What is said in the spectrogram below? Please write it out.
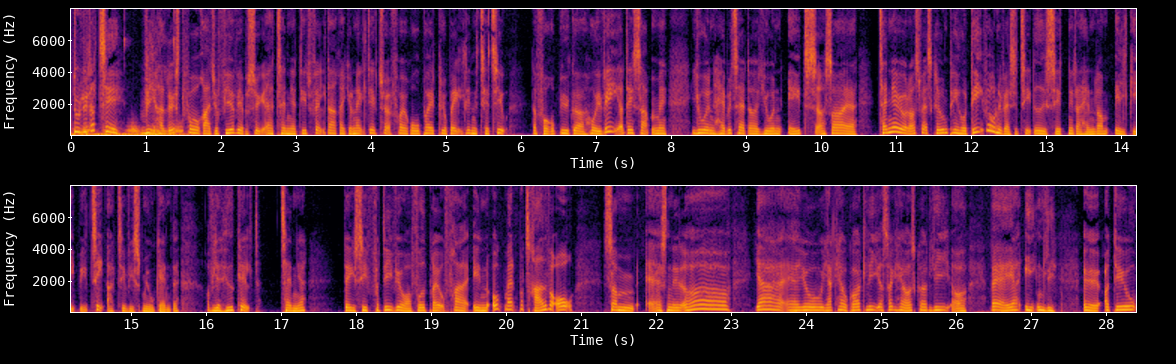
Du lytter til Vi har lyst på Radio 4 ved besøg af Tanja Ditfeldt, der er regionaldirektør for Europa, et globalt initiativ, der forebygger HIV, og det er sammen med UN Habitat og UN AIDS. Og så er Tanja jo også ved at skrive en Ph.D. ved Universitetet i Sydney, der handler om LGBT-aktivisme i Uganda. Og vi har hidkaldt Tanja Daisy, fordi vi jo har fået brev fra en ung mand på 30 år, som er sådan lidt, åh, jeg er jo, jeg kan jo godt lide, og så kan jeg også godt lide, og hvad er jeg egentlig? Øh, og det er jo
